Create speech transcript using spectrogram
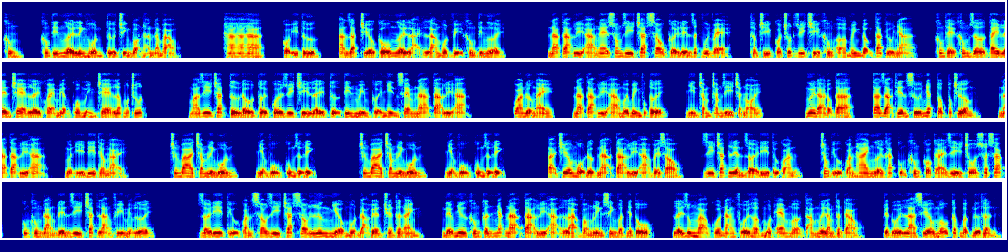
không không tín người linh hồn từ chính bọn hắn đảm bảo. Ha ha ha, có ý tứ hạn giặt chiếu cố người lại là một vị không tín người. Nạ tạ lì ả nghe xong di chát sau cười đến rất vui vẻ, thậm chí có chút duy trì không ở mình động tác ưu nhã, không thể không giơ tay lên che lấy khỏe miệng của mình che lấp một chút. Mà di chát từ đầu tới cuối duy trì lấy tự tin mỉm cười nhìn xem nạ tạ lì ả. Qua nửa ngày, nạ tạ lì ả mới bình phục tới, nhìn chằm chằm di chát nói, ngươi đả động ta ta dạ thiên sứ nhất tộc tộc trưởng, nạ tạ lì ả, nguyện ý đi theo ngài. Chương ba trăm linh bốn, nhiệm vụ cùng dự định chương ba trăm linh bốn, nhiệm vụ cùng dự định. Tại chiêu mộ được nạ tạ lì ạ về sau, di chắt liền rời đi tự quán, trong tiểu quán hai người khác cũng không có cái gì chỗ xuất sắc, cũng không đáng đến di chắt lãng phí miệng lưỡi. Rời đi tiểu quán sau di chắt sau lưng nhiều một đạo huyện chuyển thân ảnh, nếu như không cân nhắc nạ tạ lì ạ là vong linh sinh vật nhân tố, lấy dung mạo của nàng phối hợp một m tám mươi lăm thân cao, tuyệt đối là siêu mẫu cấp bậc nữ thần.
